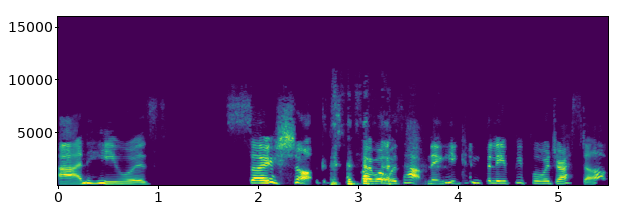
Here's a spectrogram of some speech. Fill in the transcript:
and he was so shocked by what was happening. He couldn't believe people were dressed up.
